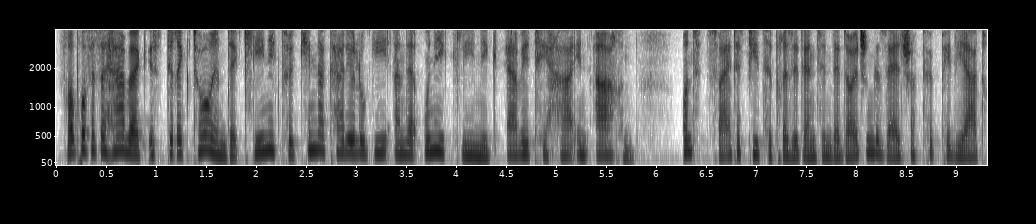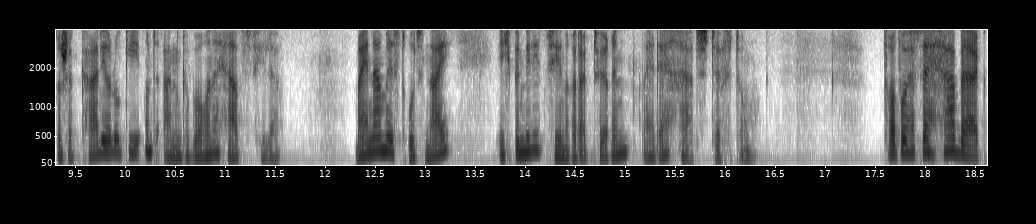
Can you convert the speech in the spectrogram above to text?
Frau Professor Herberg ist Direktorin der Klinik für Kinderkardiologie an der Uniklinik RWTH in Aachen und zweite Vizepräsidentin der Deutschen Gesellschaft für Pädiatrische Kardiologie und angeborene Herzfehler. Mein Name ist Ruth Ney, ich bin Medizinredakteurin bei der Herzstiftung. Frau Professor Herberg,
